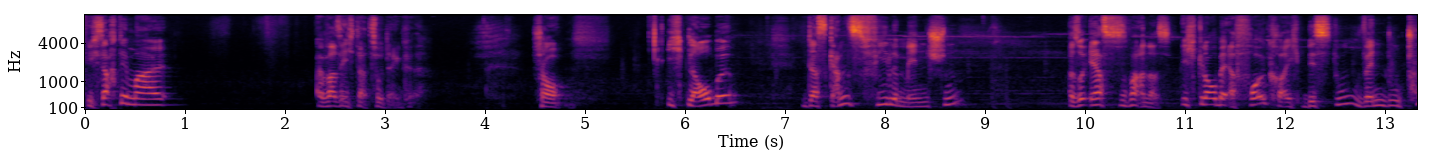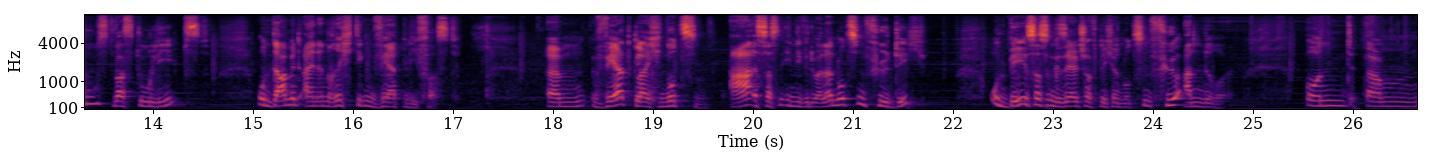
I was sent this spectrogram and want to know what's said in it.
Ich sag dir mal, was ich dazu denke. Schau, ich glaube, dass ganz viele Menschen, also erstens mal anders, ich glaube, erfolgreich bist du, wenn du tust, was du liebst und damit einen richtigen Wert lieferst. Ähm, Wert gleich Nutzen. A ist das ein individueller Nutzen für dich und B ist das ein gesellschaftlicher Nutzen für andere. Und ähm,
